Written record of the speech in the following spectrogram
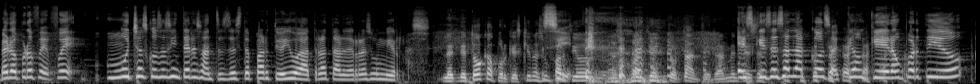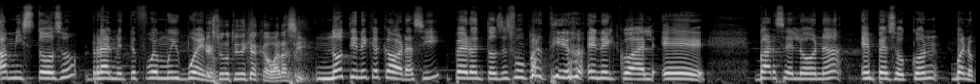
Pero, profe, fue muchas cosas interesantes de este partido y voy a tratar de resumirlas. Le, le toca porque es que no es un Sí. partido, no es un partido importante. Realmente Es que esa es la cosa, que aunque era un partido amistoso, realmente fue muy bueno. Esto no tiene que acabar así. No tiene que acabar así, pero entonces fue un partido en el cual eh, Barcelona empezó con, bueno,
